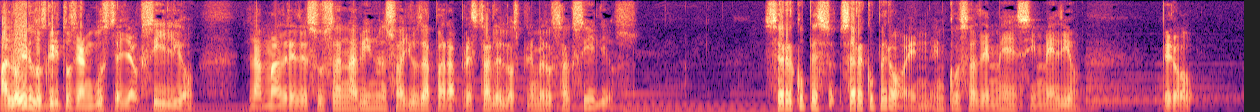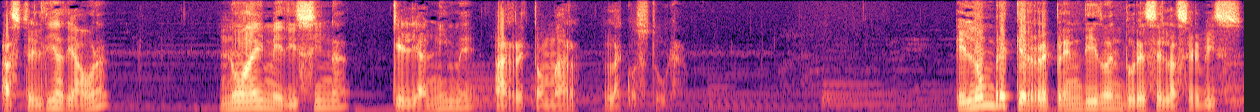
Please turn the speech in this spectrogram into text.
Al oír los gritos de angustia y auxilio, la madre de Susana vino en su ayuda para prestarle los primeros auxilios. Se, recuperó, en, en cosa de mes y medio, pero hasta el día de ahora, no hay medicina que le anime a retomar la costura. El hombre que reprendido endurece la cerviz,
